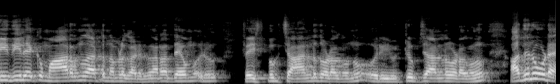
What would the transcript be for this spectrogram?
രീതിയിലേക്ക് മാറുന്നതായിട്ട് നമ്മൾ കണ്ടു കാരണം അദ്ദേഹം ഒരു ഫേസ്ബുക്ക് ചാനൽ തുടങ്ങുന്നു ഒരു യൂട്യൂബ് ചാനൽ തുടങ്ങുന്നു. അതിലൂടെ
